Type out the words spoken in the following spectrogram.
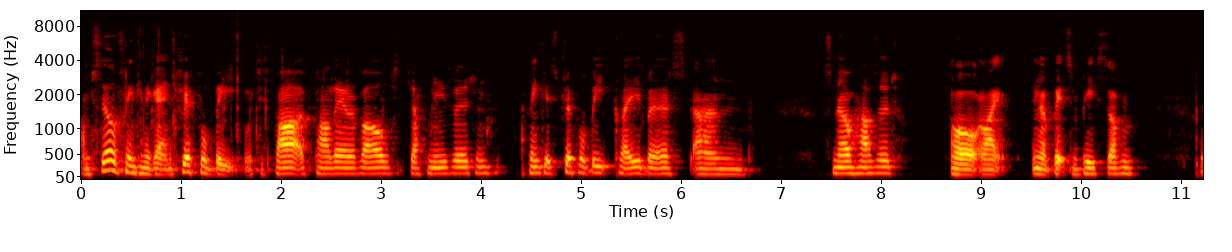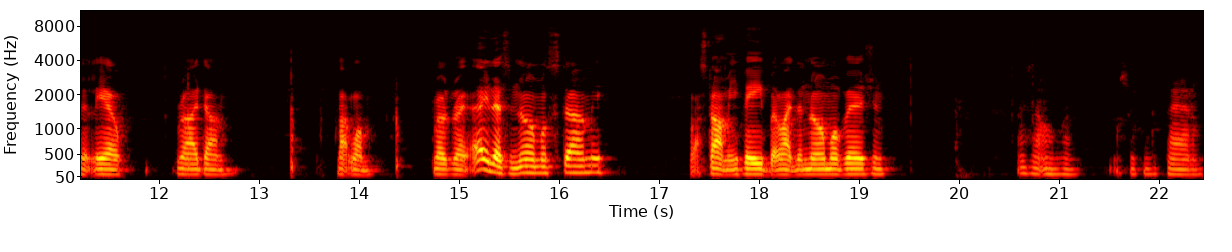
I'm still thinking of getting Triple Beat, which is part of Paldea Evolves, Japanese version. I think it's Triple Beat, Clay Burst, and Snow Hazard, or like you know bits and pieces of them. Leo, Rhydon, that one. Rosemary. Hey, there's a normal Starmie. Well, Starmie V, but like the normal version. Where's that one so we can compare them.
